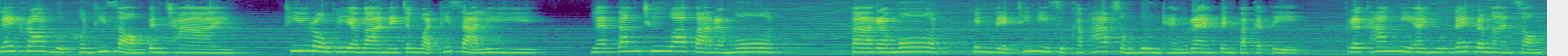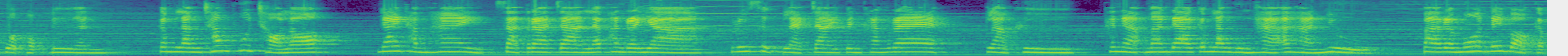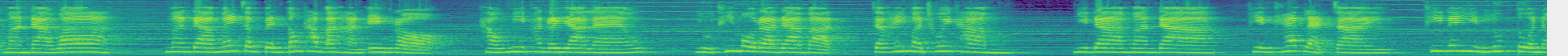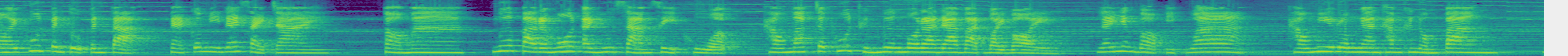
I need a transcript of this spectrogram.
ได้คลอดบุตรคนที่สองเป็นชาย ที่โรงพยาบาลในจังหวัดพิสาลี และตั้งชื่อว่าปารโมทปารโมทเป็นเด็กที่มีสุขภาพสมบูรณ์แข็งแรงเป็นปกติ กระทั่งมีอายุได้ประมาณสองขวบหกเดือนกำลังช่างพูดฉอล้อได้ทำให้ศาสตราจารย์และภรรยา รู้สึกแปลกใจเป็นครั้งแรก กล่าวคือ ขณะมารดากำลังหุงหาอาหารอยู่ ปารโมทได้บอกกับมารดาว่า มารดาไม่จำเป็นต้องทำอาหารเองหรอก เขามีภรรยาแล้ว อยู่ที่โมราดาบัดจะให้มาช่วยทำยิดามารดา เพียงแค่แปลกใจ ที่ได้ยินลูกตัวน้อยพูดเป็นตุเป็นตะ แต่ก็มีได้ใส่ใจ ต่อมาเมื่อปารโมทอายุสามสี่ขวบ เขามักจะพูดถึงเมืองโมราดาบัดบ่อยๆ และยังบอกอีกว่า เขามีโรงงานทำขนมปัง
